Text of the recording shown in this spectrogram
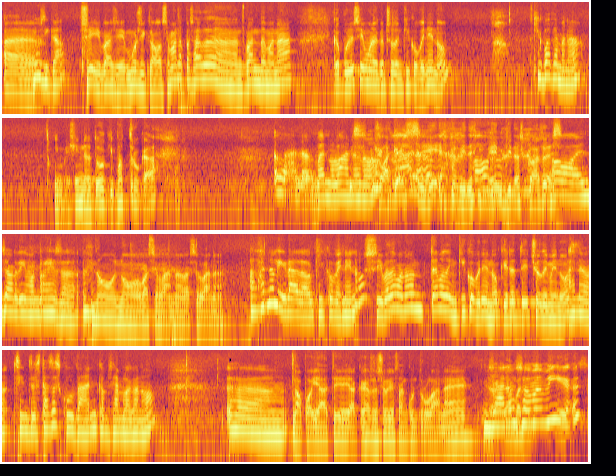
Uh, Música? Sí, vaja, música. La setmana passada ens van demanar que poséssim una cançó d'en Kiko Veneno. Qui ho va demanar? Imagina tu, qui pot trucar? l'Anna. Bueno, l'Anna, no? Clar que sí, evidentment, quines coses. Oh, en Jordi Manresa. No, no, va ser l'Anna, va ser l'Anna. A l'Anna li agrada el Kiko Veneno? Sí, va demanar un tema d'en Kiko Veneno, que era Te echo de menos. Anna, si ens estàs escoltant, que em sembla que no, uh, No, però ja té, a casa seu ja estan controlant, eh? ja, no m'ha- som amigues.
